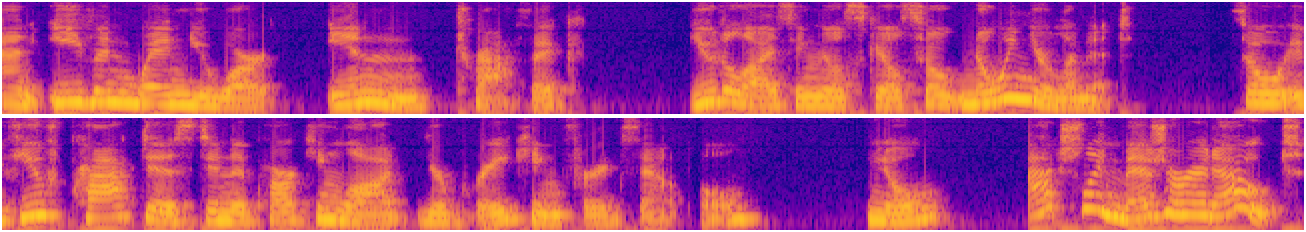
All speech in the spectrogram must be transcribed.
And even when you are in traffic, utilizing those skills. So knowing your limit. So if you've practiced in a parking lot, your braking, for example, you know, actually measure it out.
